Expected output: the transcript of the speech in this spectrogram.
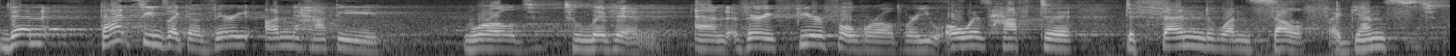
then that seems like a very unhappy world to live in and a very fearful world where you always have to defend oneself against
